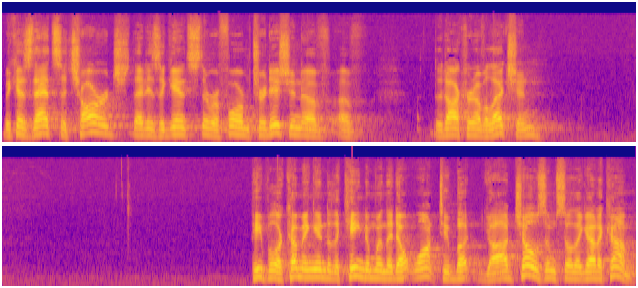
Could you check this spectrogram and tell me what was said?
Because that's a charge that is against the Reformed tradition of, of the doctrine of election. People are coming into the kingdom when they don't want to, but God chose them, so they got to come.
